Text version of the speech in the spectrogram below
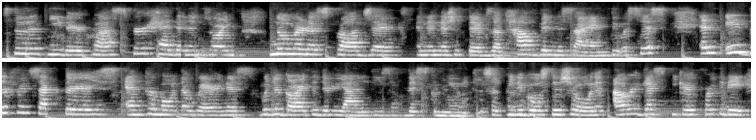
student leader who has spearheaded and joined numerous projects and initiatives that have been designed to assist and aid different sectors and promote awareness with regard the realities of this community. So it really goes to show that our guest speaker for today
